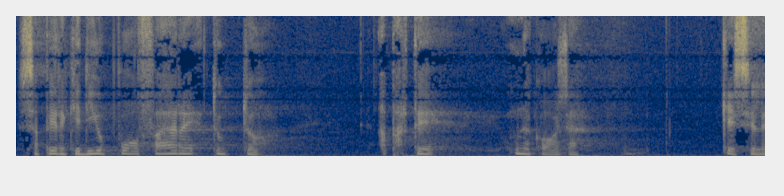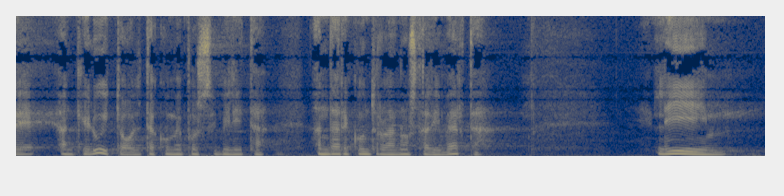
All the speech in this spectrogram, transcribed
sapere che Dio può fare tutto, a parte una cosa, che se l'è anche Lui tolta come possibilità, andare contro la nostra libertà. Lì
